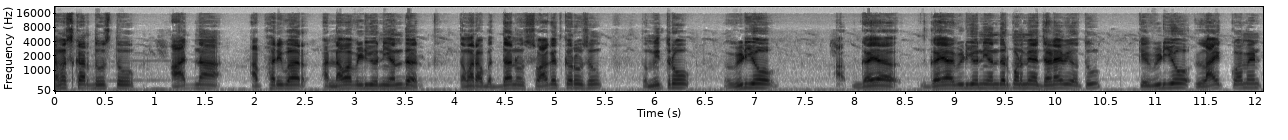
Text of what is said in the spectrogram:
નમસ્કાર દોસ્તો. આજના આ ફરીવાર આ નવા વિડીયોની અંદર તમારા બધાનું સ્વાગત કરું છું. તો મિત્રો, વીડિયો ગયા ગયા વિડીયોની અંદર પણ મેં જણાવ્યું હતું કે વીડિયો લાઈક, કોમેન્ટ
